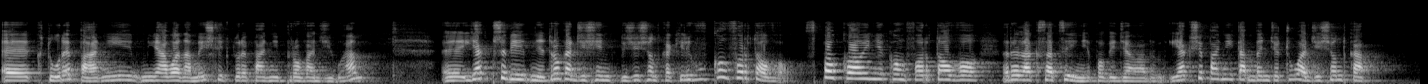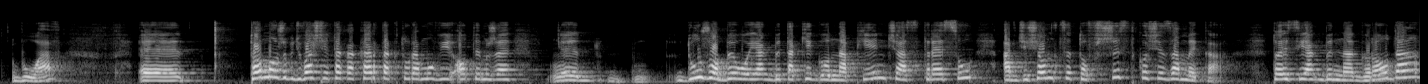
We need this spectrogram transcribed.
e, które Pani miała na myśli, które Pani prowadziła. E, jak przebiegnie droga dziesiątka kielichów? Komfortowo, spokojnie, komfortowo, relaksacyjnie powiedziałabym. Jak się Pani tam będzie czuła dziesiątka buław? E, to może być właśnie taka karta, która mówi o tym, że dużo było jakby takiego napięcia, stresu, a w dziesiątce to wszystko się zamyka. To jest jakby nagroda,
